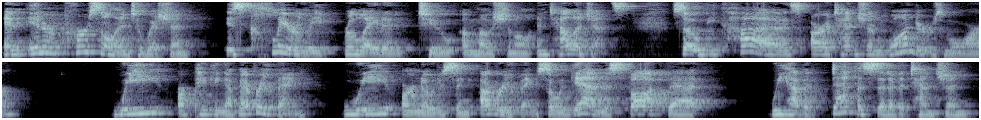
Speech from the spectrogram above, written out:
And interpersonal intuition is clearly related to emotional intelligence. So because our attention wanders more, we are picking up everything. We are noticing everything. So again, this thought that we have a deficit of attention,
